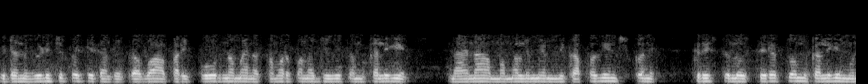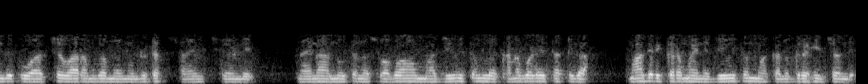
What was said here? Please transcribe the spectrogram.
వీటిని విడిచిపెట్టి తండ్రి ప్రభా పరిపూర్ణమైన సమర్పణ జీవితం కలిగి నాయన మమ్మల్ని మేము మీకు అప్పగించుకొని క్రీస్తులో స్థిరత్వం కలిగి ముందుకు వచ్చే వారంగా మేము ఉండటకు సాయం చేయండి. నాయన నూతన స్వభావం మా జీవితంలో కనబడేటట్టుగా మాదిరికరమైన జీవితం మాకు అనుగ్రహించండి.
